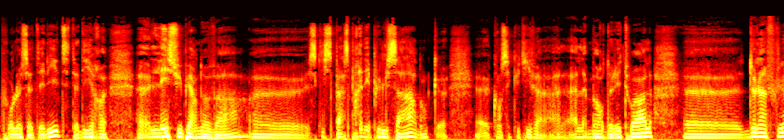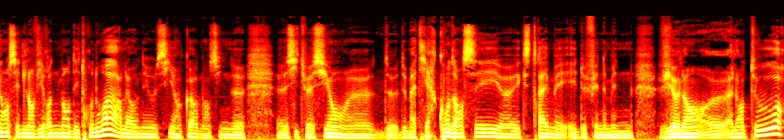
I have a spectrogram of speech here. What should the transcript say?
pour le satellite, c'est-à-dire les supernovas, ce qui se passe près des pulsars, donc consécutif à, à, la mort de l'étoile, de l'influence et de l'environnement des trous noirs. Là, on est aussi encore dans une situation de, de, matière condensée extrême et, et de phénomènes violents violents alentour,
